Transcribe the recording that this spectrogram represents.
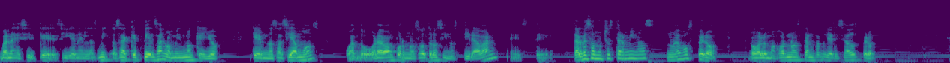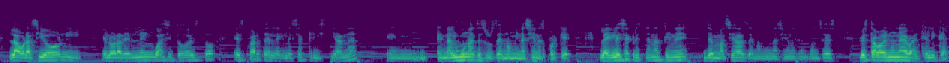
van a decir que siguen en las o sea, que piensan lo mismo que yo que nos hacíamos cuando oraban por nosotros y nos tiraban. Este, tal vez son muchos términos nuevos, pero, o a lo mejor no están familiarizados, pero la oración y el orar en lenguas y todo esto es parte de la iglesia cristiana en, en, algunas de sus denominaciones, porque la iglesia cristiana tiene demasiadas denominaciones. Entonces, yo estaba en una evangélica,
